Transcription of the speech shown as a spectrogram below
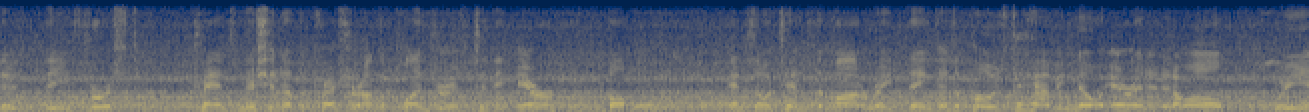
the, the first transmission of the pressure on the plunger is to the air bubble and so it tends to moderate things as opposed to having no air in it at all, where you,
